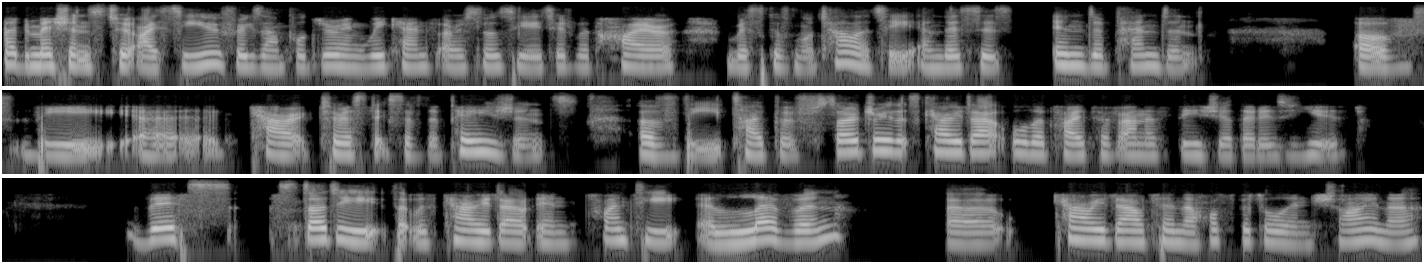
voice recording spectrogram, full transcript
Admissions to ICU, for example, during weekends are associated with higher risk of mortality, and this is independent of the uh, characteristics of the patients, of the type of surgery that's carried out, or the type of anesthesia that is used. This study that was carried out in 2011, uh, carried out in a hospital in China,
